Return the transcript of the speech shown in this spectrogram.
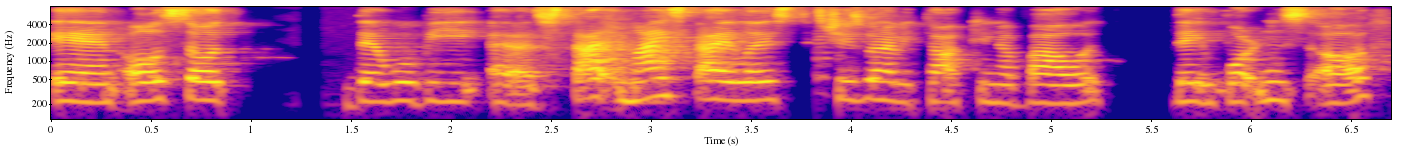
And also, there will be a sty- my stylist. She's going to be talking about the importance of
